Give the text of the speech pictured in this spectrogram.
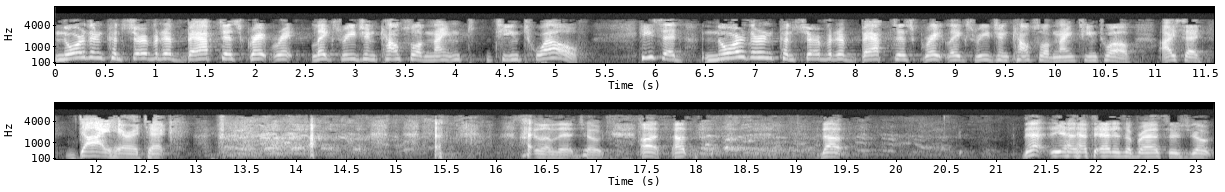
Northern Conservative Baptist Great Lakes Region Council of 1912. He said, Northern Conservative Baptist Great Lakes Region Council of 1912. I said, die heretic. I love that joke. Uh, uh, that yeah, that, that is a pastor's joke.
